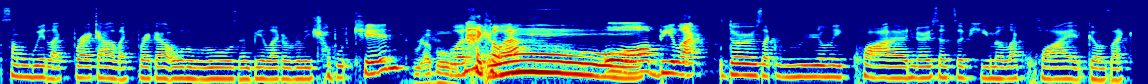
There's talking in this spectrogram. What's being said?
some weird like breakout, like break out all the rules and be like a really troubled kid Rebel. when I go out or be like those like really quiet, no sense of humor, like quiet girls. Like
